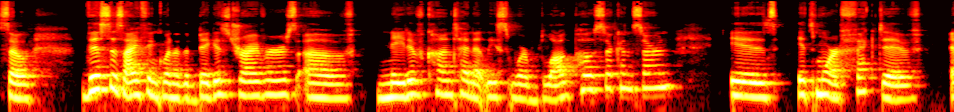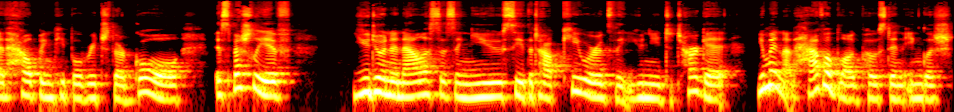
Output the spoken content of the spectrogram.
So this is i think one of the biggest drivers of native content at least where blog posts are concerned is it's more effective at helping people reach their goal, especially if you do an analysis and you see the top keywords that you need to target. You might not have a blog post in English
